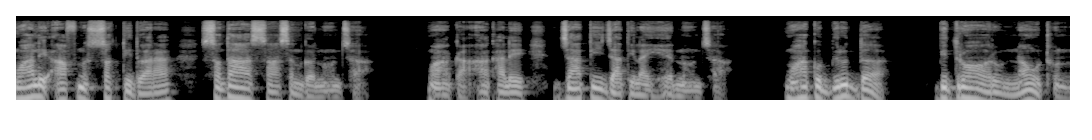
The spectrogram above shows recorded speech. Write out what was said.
उहाँले आफ्नो शक्तिद्वारा सदा शासन गर्नुहुन्छ। उहाँका आँखाले जाति जातिलाई हेर्नुहुन्छ। उहाँको विरुद्ध विद्रोहहरू नउठुन्।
